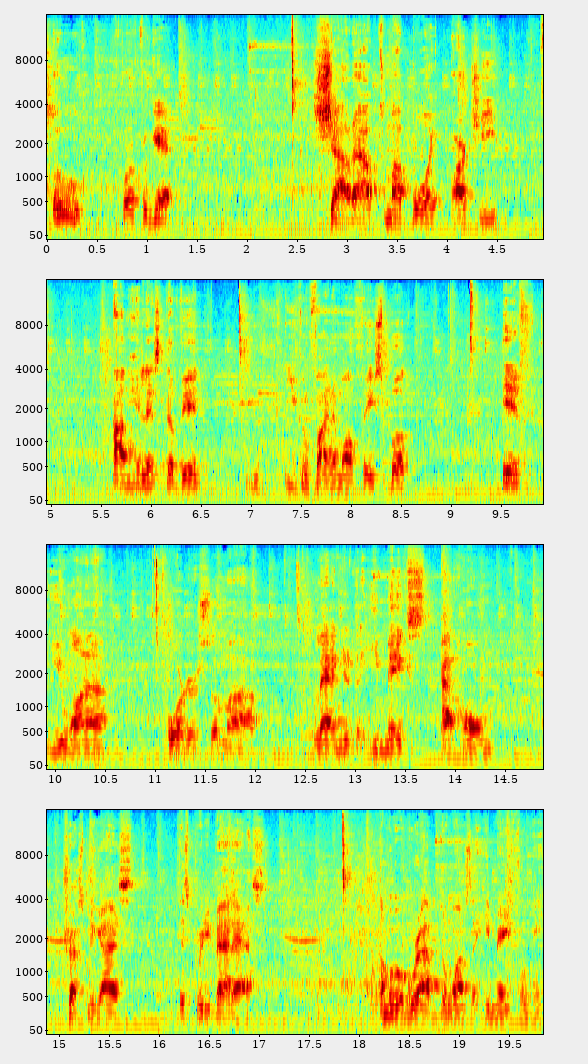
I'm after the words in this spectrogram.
Ooh, before I forget, shout out to my boy Archie Angeles David. You, you can find him on Facebook. If you wanna order some uh, lanyard that he makes at home, trust me, guys, it's pretty badass. I'm gonna go grab the ones that he made for me.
